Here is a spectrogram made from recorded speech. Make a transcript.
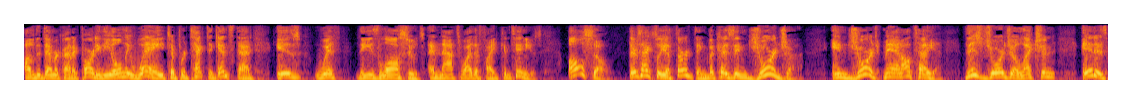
of the Democratic Party. The only way to protect against that is with these lawsuits. And that's why the fight continues. Also, there's actually a third thing because in Georgia, in Georgia, man, I'll tell you, this Georgia election, it is,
